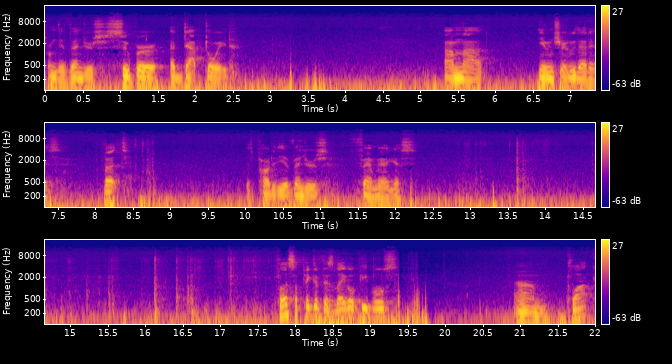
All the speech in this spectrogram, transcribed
from the Avengers, Super Adaptoid. I'm not even sure who that is, but it's part of the Avengers family, I guess. Plus, I picked up this Lego People's um, clock.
